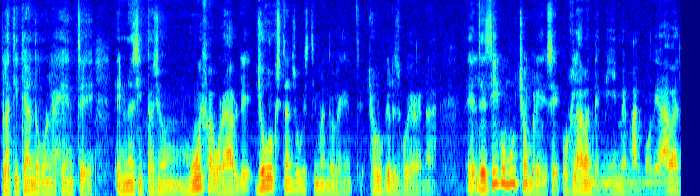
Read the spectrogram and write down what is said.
platicando con la gente en una situación muy favorable. Yo creo que están subestimando a la gente. Yo creo que les voy a ganar. Eh, les digo mucho, hombre, se burlaban de mí, me malmodeaban,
